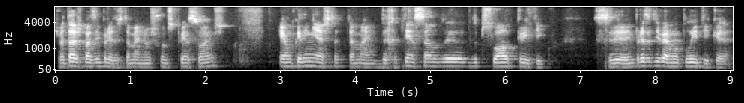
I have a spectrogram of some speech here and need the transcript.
As vantagens para as empresas também nos fundos de pensões é um bocadinho esta também, de retenção de, de pessoal crítico se a empresa tiver uma política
